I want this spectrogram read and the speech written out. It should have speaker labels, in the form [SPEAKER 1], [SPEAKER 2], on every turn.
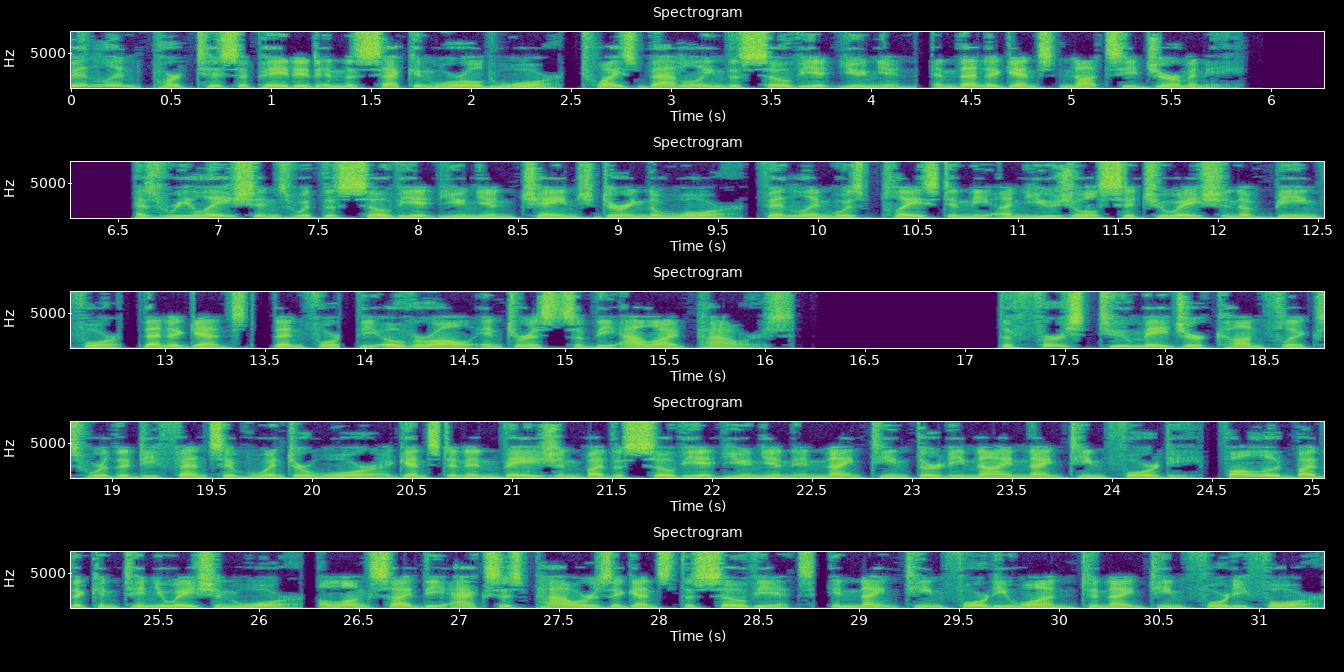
[SPEAKER 1] Finland participated in the Second World War, twice battling the Soviet Union, and then against Nazi Germany. As relations with the Soviet Union changed during the war, Finland was placed in the unusual situation of being for, then against, then for, the overall interests of the Allied powers. The first two major conflicts were the defensive Winter War against an invasion by the Soviet Union in 1939–1940, followed by the Continuation War, alongside the Axis powers against the Soviets, in 1941–1944.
